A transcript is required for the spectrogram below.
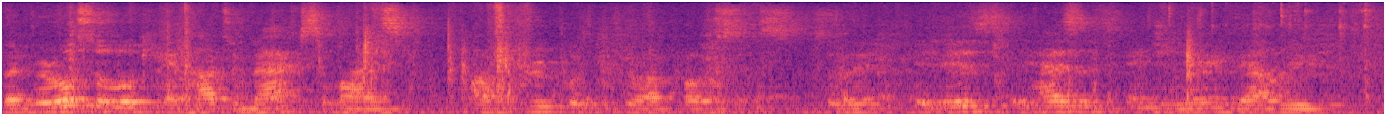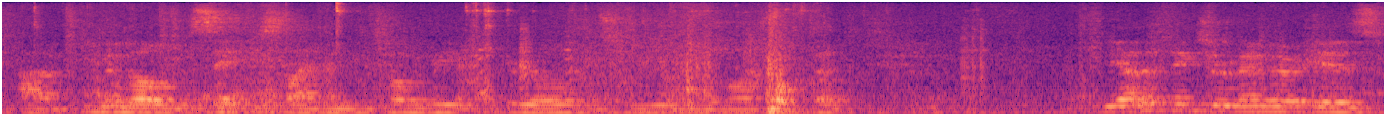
but we're also looking at how to maximize our throughput through our process. So it is, it has its engineering value, um, even though the safety side may be totally irrelevant to you in the moment. But the other thing to remember is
